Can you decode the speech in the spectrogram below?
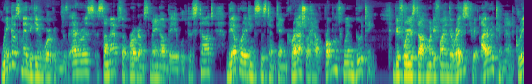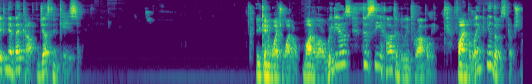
Windows may begin working with errors, some apps or programs may not be able to start, the operating system can crash or have problems when booting. Before you start modifying the registry, I recommend creating a backup, just in case. You can watch one, of our videos to see how to do it properly. Find the link in the description.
